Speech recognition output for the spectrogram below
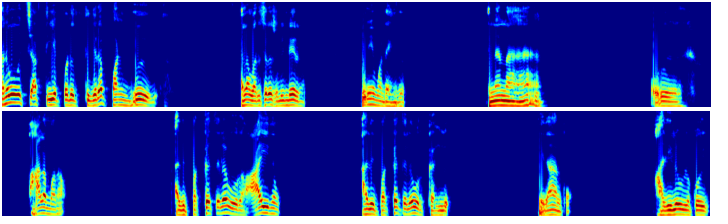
அனுபவ சாத்தியப்படுத்துகிற பண்பு. அதெல்லாம் வரிசையில் சொல்லிகிட்டே இருக்கும். புரிய மாட்டேங்குது. என்னென்ன ஒரு ஆலமரம். அது பக்கத்துல ஒரு ஆயுதம். அது பக்கத்துல ஒரு கல் இதான் இருக்கும். அதில உள்ள கோயில்.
